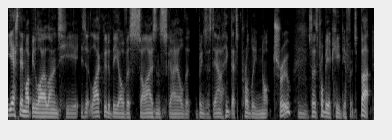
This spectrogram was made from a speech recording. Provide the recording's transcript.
yes, there might be liar loans here. Is it likely to be of a size and scale that brings us down? I think that's probably not true. Mm. So that's probably a key difference. But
